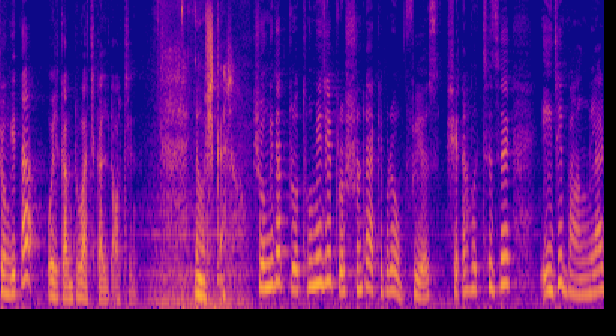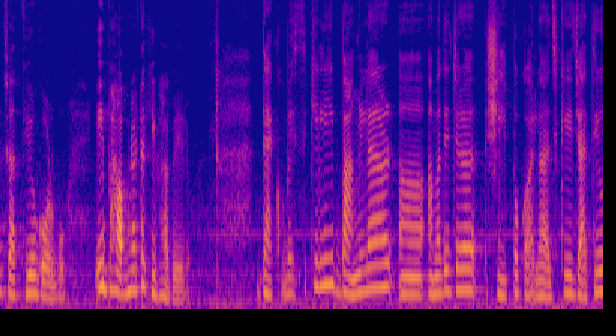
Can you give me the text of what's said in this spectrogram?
Sangeeta welcome to Aajkaal dot in নমস্কার। সঙ্গীতা প্রথমে যে প্রশ্নটা একেবারে অবভিয়াস সেটা হচ্ছে যে এই যে বাংলার জাতীয় গর্ব এই ভাবনাটা কীভাবে এলো? দেখো বেসিক্যালি বাংলার আমাদের যারা শিল্পকলা আজকে জাতীয়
